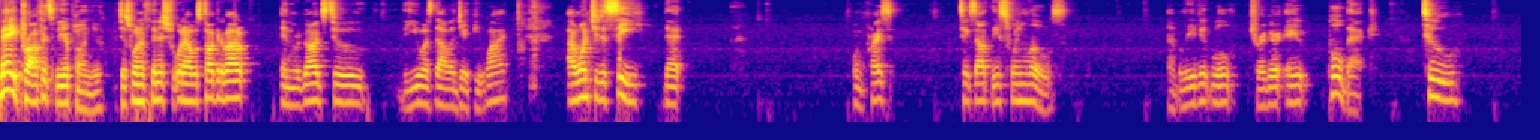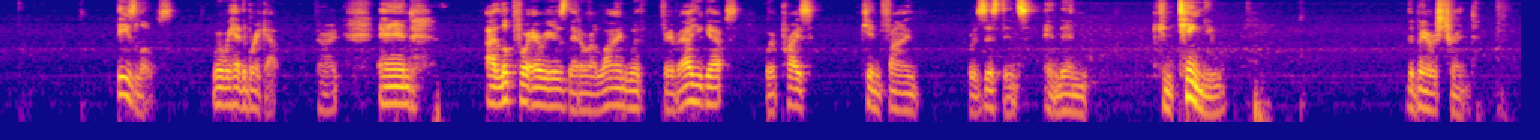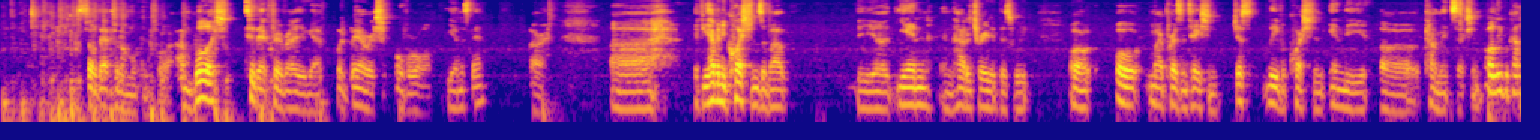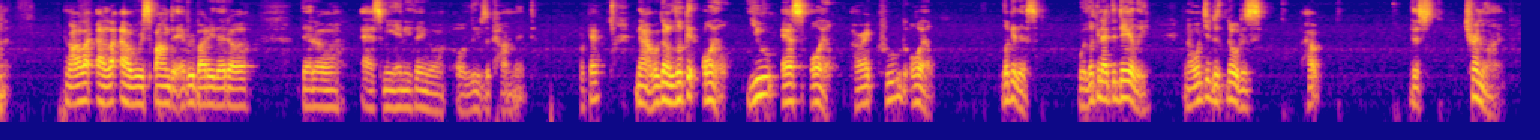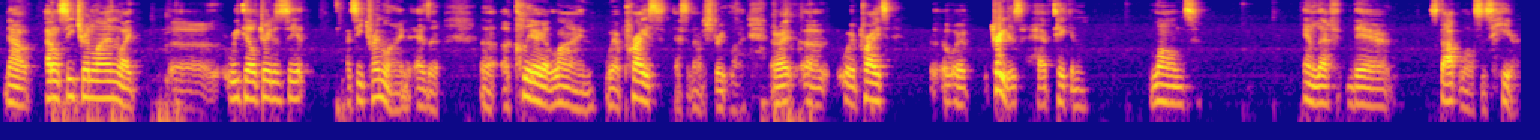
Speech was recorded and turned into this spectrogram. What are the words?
May profits be upon you. Just want to finish what I was talking about in regards to the US dollar JPY. I want you to see that when price takes out these swing lows, I believe it will trigger a pullback to these lows where we had the breakout. All right. And I look for areas that are aligned with fair value gaps where price can find resistance and then continue the bearish trend. So that's what I'm looking for. I'm bullish to that fair value gap, but bearish overall. You understand? All right. Uh, if you have any questions about the uh, yen and how to trade it this week, or or my presentation, just leave a question in the uh, comment section or leave a comment. You know, I'll, I'll, I'll respond to everybody that uh that uh asks me anything or, or leaves a comment. Okay. Now we're going to look at oil, U.S. oil. All right, crude oil. Look at this. We're looking at the daily, and I want you to notice how this trend line. Now, I don't see trend line like uh, retail traders see it. I see trend line as a a, a clear line where price that's not a straight line. All right, uh, where price uh, where traders have taken longs and left their stop losses here.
